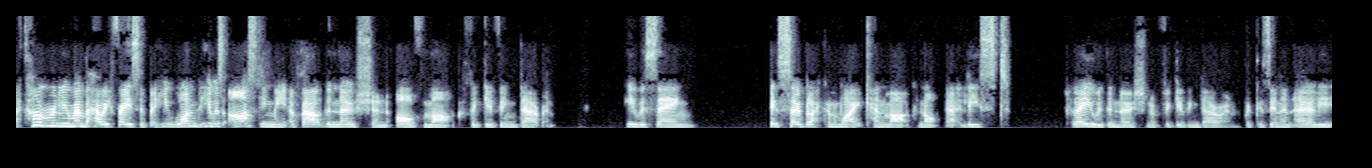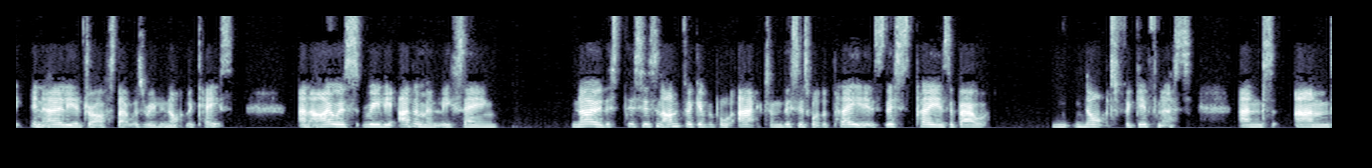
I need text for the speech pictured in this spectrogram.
I can't really remember how he phrased it, but he wanted, he was asking me about the notion of Mark forgiving Darren. He was saying, it's so black and white. Can Mark not at least play with the notion of forgiving Darren? Because in an early in earlier drafts, that was really not the case. And I was really adamantly saying, no, this this is an unforgivable act, and this is what the play is. This play is about not forgiveness, and and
